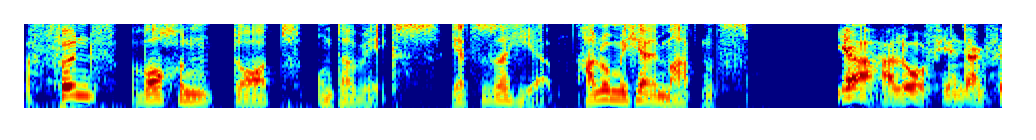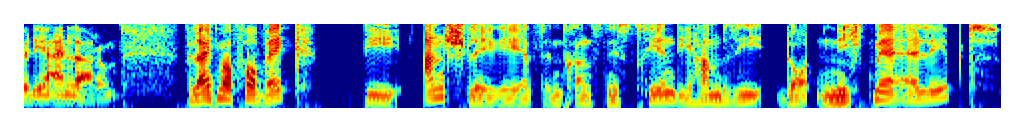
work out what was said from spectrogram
fünf Wochen dort unterwegs. Jetzt ist er hier. Hallo Michael Martens. Ja, hallo, vielen Dank für die Einladung. Vielleicht mal vorweg, die Anschläge jetzt in Transnistrien, die haben Sie dort nicht mehr erlebt,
